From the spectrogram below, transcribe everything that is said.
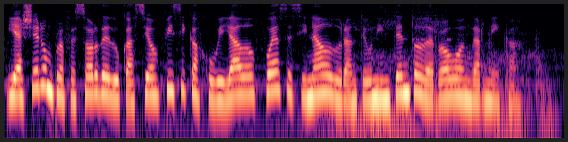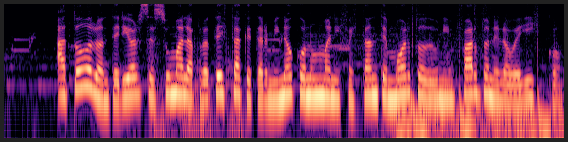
Y ayer un profesor de educación física jubilado fue asesinado durante un intento de robo en Guernica. A todo lo anterior se suma la protesta que terminó con un manifestante muerto de un infarto en el obelisco,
